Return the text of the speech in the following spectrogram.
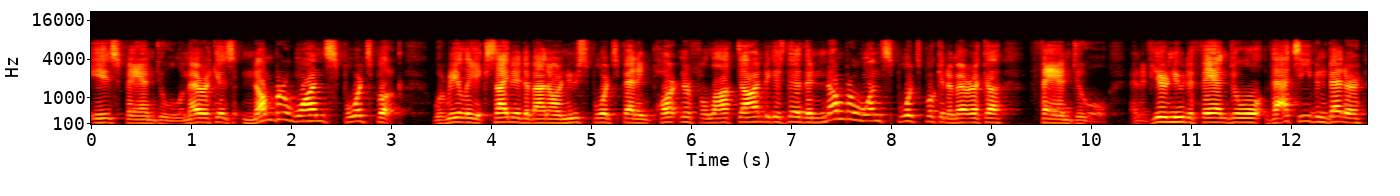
is FanDuel, America's number one sports book. We're really excited about our new sports betting partner for Locked On because they're the number one sports book in America, FanDuel. And if you're new to FanDuel, that's even better.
